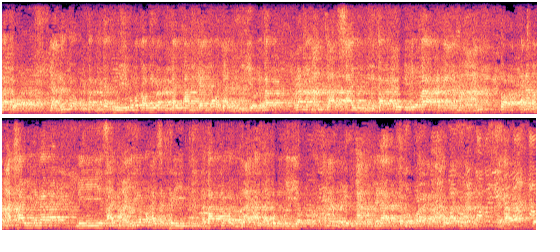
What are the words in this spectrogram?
วัดก่อนอย่างนั้นก็นะครับหรือแม่ทุยอบตวิรัตไทยทำแกงหม้อใหญ่เลยทีเดียวนะครับร้านอาหารจ่าชัยนะครับผู้เป็นเจ้าภาพการทำอาหาร ก็คณะมหาชัยนะครับ มีสายไหมแล้วก็ไอศครีมนะครับแล้วก็อีกหลายท่านหลายคนเลยทีเดียวถ้าไหนเดินทางมันไม่ได้ท่านจะบอกว่าจะมาถวาย นะครับก็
